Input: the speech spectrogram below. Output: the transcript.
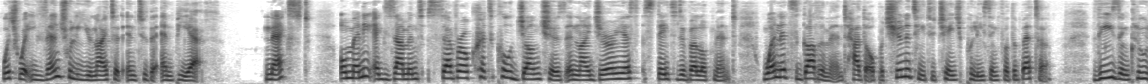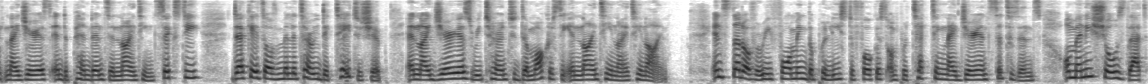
which were eventually united into the NPF. Next, Omeni examined several critical junctures in Nigeria's state development when its government had the opportunity to change policing for the better. These include Nigeria's independence in 1960, decades of military dictatorship, and Nigeria's return to democracy in 1999. Instead of reforming the police to focus on protecting Nigerian citizens, Omeni shows that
